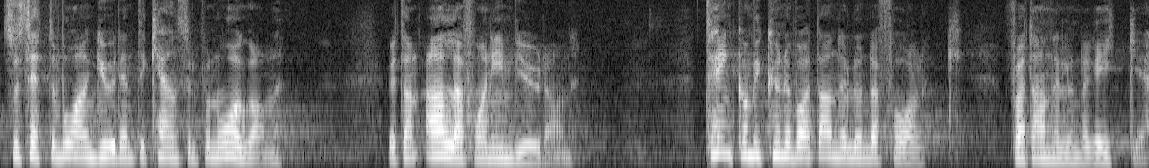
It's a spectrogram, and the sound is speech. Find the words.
så sätter vår Gud inte cancel på någon. Utan alla får en inbjudan. Tänk om vi kunde vara ett annorlunda folk för ett annorlunda rike.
